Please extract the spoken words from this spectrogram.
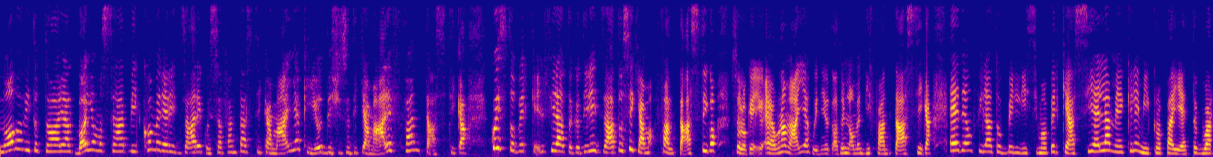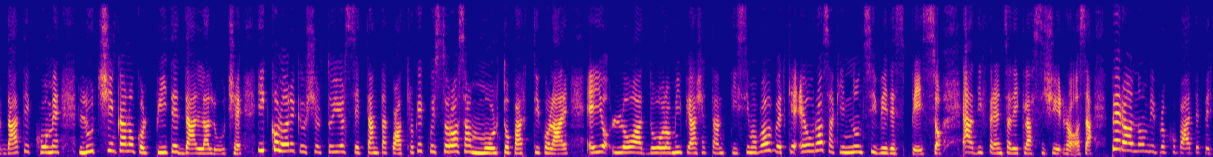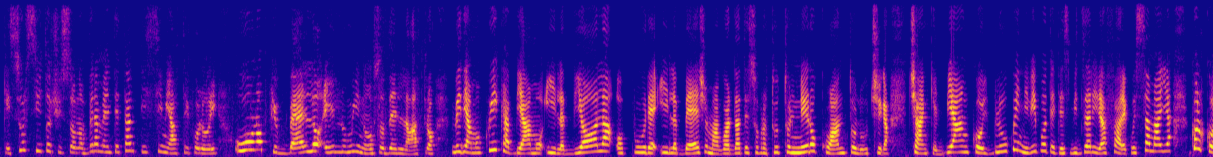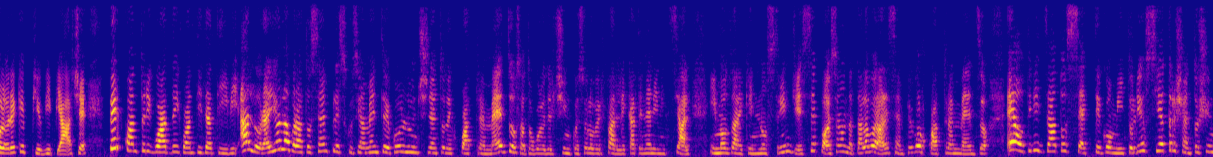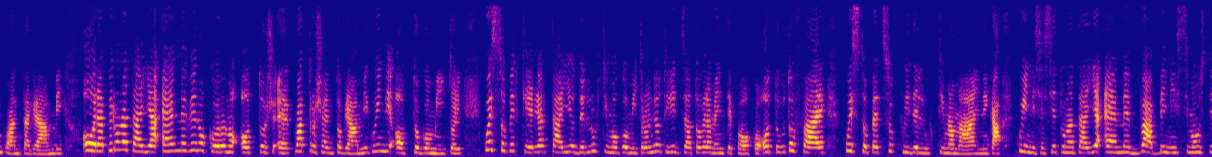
nuovi tutorial. Voglio mostrarvi come realizzare questa fantastica maglia che io ho deciso di chiamare Fantastica. Questo perché il filato che ho utilizzato si chiama Fantastico solo che è una maglia quindi ho dato il nome di Fantastica. Ed è un filato bellissimo perché ha sia la me che le micro paillette. Guardate come luccicano colpite dalla luce. Il colore che ho scelto io è il 74 che è questo rosa molto particolare. E io lo adoro mi piace tantissimo proprio perché è un rosa che non si vede spesso a differenza dei classici rosa. Però non vi preoccupate perché sul sito ci sono veramente tantissimi altri colori uno più bello e luminoso dell'altro. Vediamo qui che abbiamo il viola oppure il beige ma guardate soprattutto il nero quanto luccica. C'è anche il bianco il blu quindi vi potete sbizzarrire a fare questa maglia col colore che più vi piace. Per quanto riguarda i quantitativi allora io ho lavorato sempre esclusivamente con l'uncinetto del 4 e mezzo ho usato quello del 5 solo per fare le catenelle iniziali in modo tale che non stringesse poi sono andata a lavorare sempre col 4 e ho utilizzato 7 gomiti gomitoli ossia 350 grammi. Ora per una taglia M ve ne occorrono 8, eh, 400 grammi quindi 8 gomitoli. Questo perché in realtà io dell'ultimo gomitolo ne ho utilizzato veramente poco. Ho dovuto fare questo pezzo qui dell'ultima manica quindi se siete una taglia M va benissimo 8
